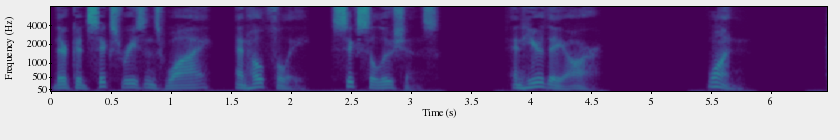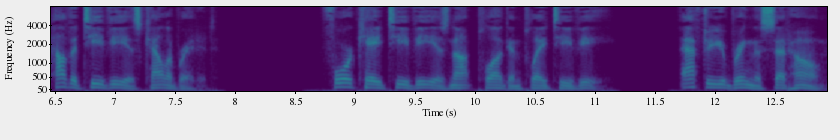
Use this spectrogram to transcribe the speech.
there could six reasons why, and hopefully, six solutions. And here they are. 1. How the TV is calibrated. 4K TV is not plug and play TV. After you bring the set home,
